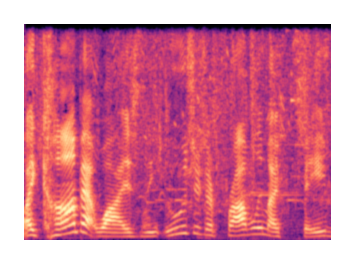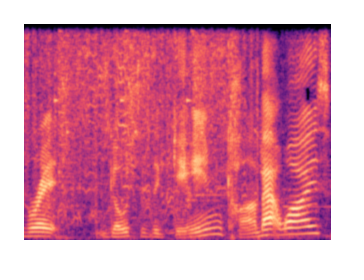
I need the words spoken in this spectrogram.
Like, combat-wise, the Oozers are probably my favorite ghosts of the game, combat-wise.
